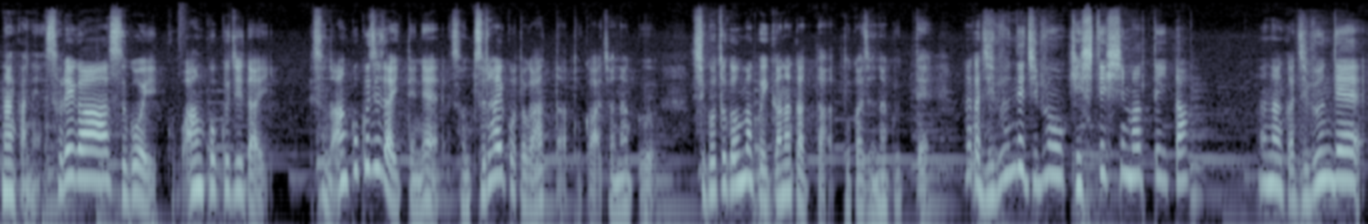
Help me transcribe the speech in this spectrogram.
なんかねそれがすごいこう暗黒時代その暗黒時代ってねその辛いことがあったとかじゃなく仕事がうまくいかなかったとかじゃなくってなんか自分で自分を消してしまっていた。なんか自分で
